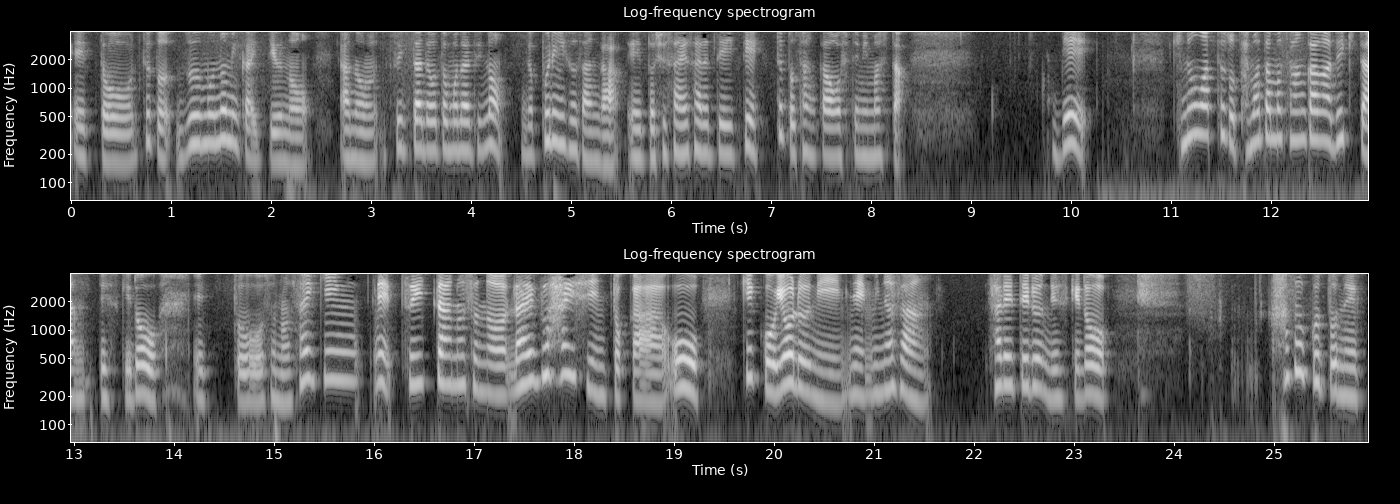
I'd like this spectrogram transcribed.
えっと、ちょっと、ズーム飲み会っていうのを、あの、ツイッターでお友達のプリンスさんが、えっと、主催されていて、ちょっと参加をしてみました。で、昨日はちょっとたまたま参加ができたんですけど、えっと、その最近ね、ツイッターのそのライブ配信とかを結構夜にね、皆さんされてるんですけど、家族とね、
